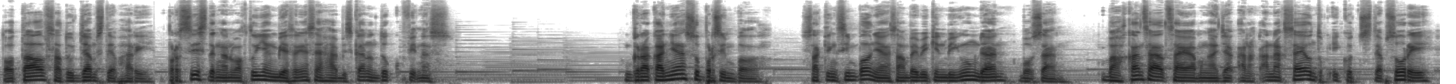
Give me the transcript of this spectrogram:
Total 1 jam setiap hari, persis dengan waktu yang biasanya saya habiskan untuk fitness. Gerakannya super simple. Saking simpelnya sampai bikin bingung dan bosan. Bahkan saat saya mengajak anak-anak saya untuk ikut setiap sore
